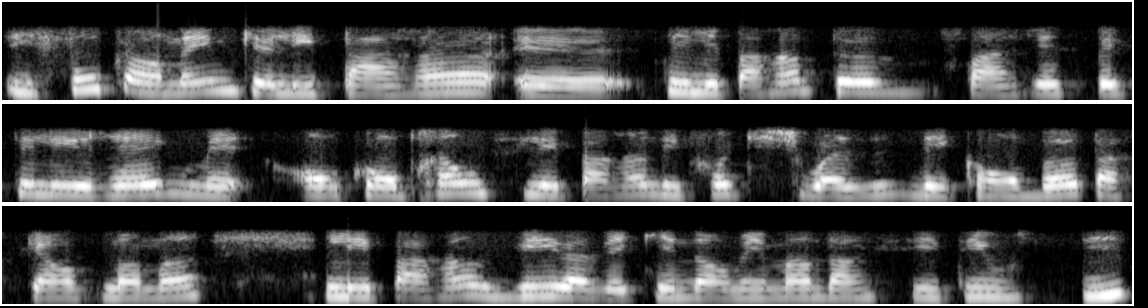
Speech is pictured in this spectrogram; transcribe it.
il faut quand même que les parents, les parents peuvent faire respecter les règles, mais on comprend aussi les parents des fois qui choisissent des combats parce qu'en ce moment les parents vivent avec énormément d'anxiété aussi.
